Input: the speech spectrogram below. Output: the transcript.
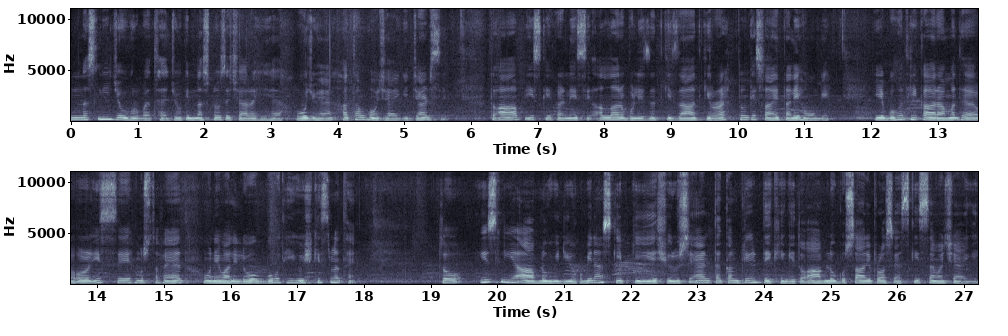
नस्ली जो गुर्बत है, जो कि नस्लों से चल रही है, वो जो है ख़त्म हो जाएगी जड़ से। तो आप इसके करने से अल्लाह रब्बुल इज़्ज़त की ज़ात की रहमतों के साए तले होंगे। ये बहुत ही कारामद है और इससे मुस्तफ़ होने वाले लोग बहुत ही खुशकस्मत हैं। तो इसलिए आप लोग वीडियो को बिना स्किप किए शुरू से एंड तक कंप्लीट देखेंगे तो आप लोग को सारे प्रोसेस की समझ आएगी।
